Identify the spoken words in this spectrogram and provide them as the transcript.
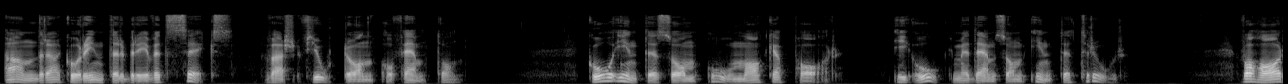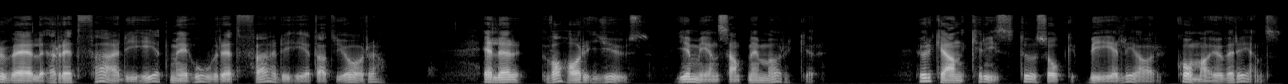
Andra Korinterbrevet 6, vers 14 och 15. Gå inte som omaka par i ok med dem som inte tror. Vad har väl rättfärdighet med orättfärdighet att göra? Eller vad har ljus gemensamt med mörker? Hur kan Kristus och Beliar komma överens?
